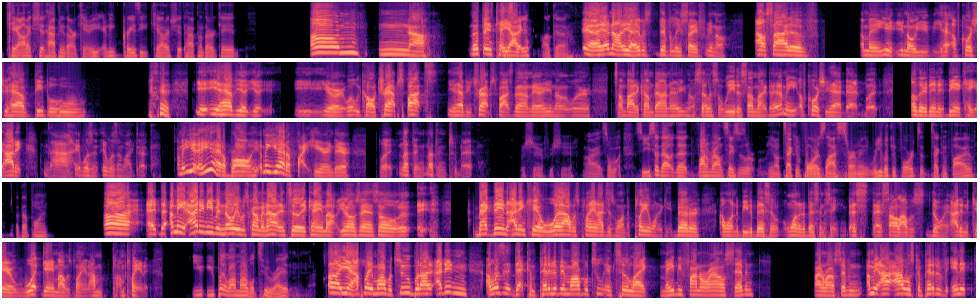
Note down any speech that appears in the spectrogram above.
chaotic shit happening at the arcade. Any, any crazy chaotic shit happen at the arcade? Um, nah, nothing chaotic. Okay. Yeah, yeah, no, yeah, it was definitely safe. You know, outside of, I mean, you you know, you, you ha- of course you have people who, you, you have your your your what we call trap spots. You have your trap spots down there. You know, where somebody come down there, you know, selling some weed or something like that. I mean, of course you had that, but other than it being chaotic, nah, it wasn't. It wasn't like that. I mean, yeah, he had a brawl. I mean, you had a fight here and there, but nothing, nothing too bad. For sure, for sure. All right. So so you said that that final round six was you know Tekken 4's last tournament. Were you looking forward to Tekken 5 at that point? Uh, at the, I mean, I didn't even know it was coming out until it came out. You know what I'm saying? So it, it, back then, I didn't care what I was playing. I just wanted to play. I wanted to get better. I wanted to be the best, in, one of the best in the scene. That's that's all I was doing. I didn't care what game I was playing. I'm I'm playing it. You you play a lot of Marvel too, right? Uh, yeah, I played Marvel 2, but I, I didn't, I wasn't that competitive in Marvel 2 until like maybe final round seven. Final round seven. I mean, I, I was competitive in it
